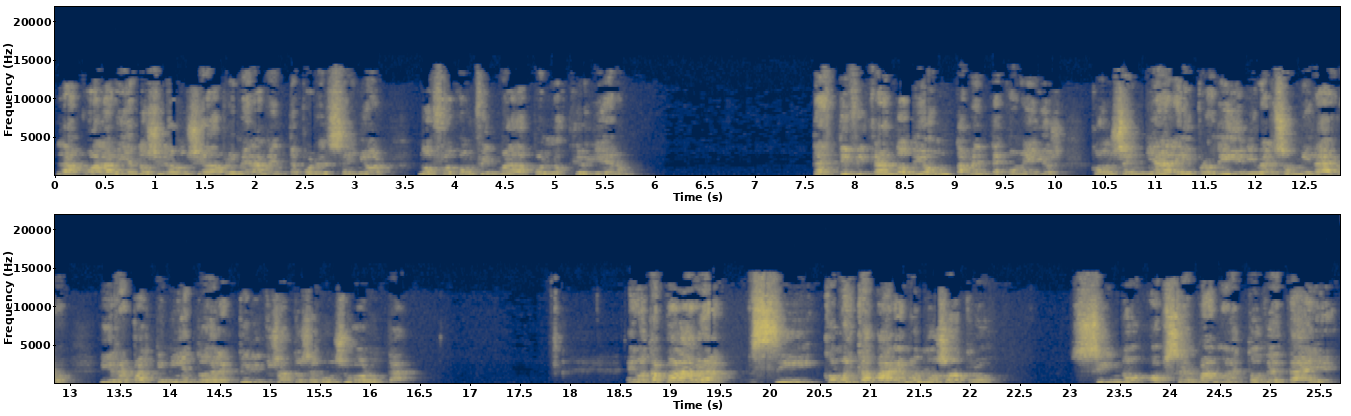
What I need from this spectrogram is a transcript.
La cual habiendo sido anunciada primeramente por el Señor, no fue confirmada por los que oyeron, testificando Dios juntamente con ellos con señales y prodigios y diversos milagros y repartimientos del Espíritu Santo según su voluntad. En otras palabras, si, ¿cómo escaparemos nosotros si no observamos estos detalles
